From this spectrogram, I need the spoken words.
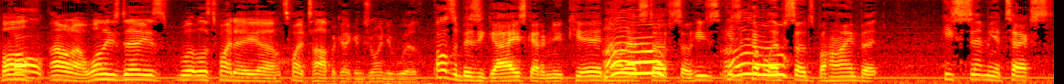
Paul, Paul- I don't know. One of these days, well, let's find a uh, let's find a topic I can join you with. Paul's a busy guy. He's got a new kid and all that Oh. stuff, so he's he's a couple Oh. episodes behind. But he sent me a text,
